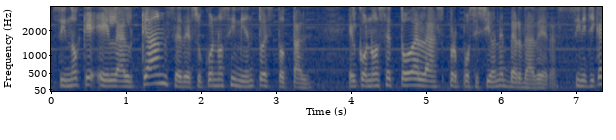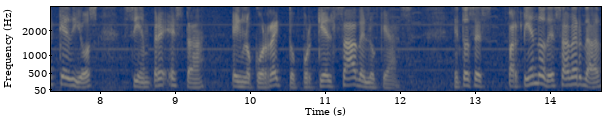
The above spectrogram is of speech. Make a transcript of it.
sino que el alcance de su conocimiento es total. Él conoce todas las proposiciones verdaderas. Significa que Dios siempre está en lo correcto porque Él sabe lo que hace. Entonces, partiendo de esa verdad,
